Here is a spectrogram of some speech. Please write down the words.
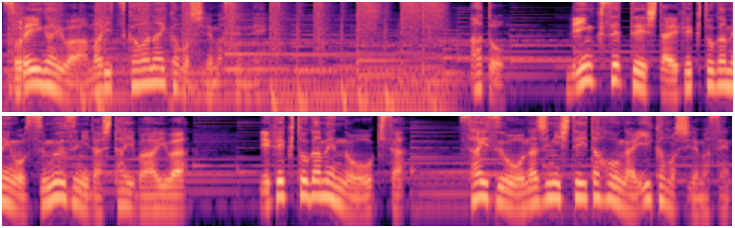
それ以外はあまり使わないかもしれませんね。あとリンク設定したエフェクト画面をスムーズに出したい場合はエフェクト画面の大きさサイズを同じにしていた方がいいかもしれません。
